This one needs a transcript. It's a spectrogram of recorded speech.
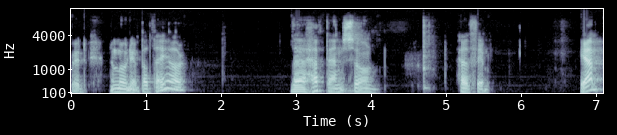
with pneumonia, but they are they're happy and so healthy. Yeah.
